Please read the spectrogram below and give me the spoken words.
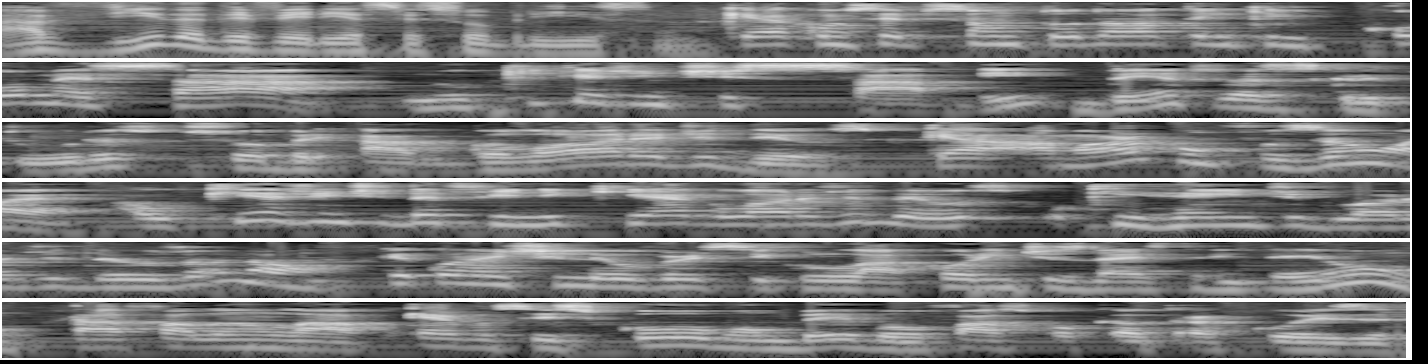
A vida deveria ser sobre isso. Porque a concepção toda ela tem que começar no que, que a gente sabe dentro das escrituras sobre a glória de Deus. Que a, a maior confusão é o que a gente define que é glória de Deus, o que rende glória de Deus ou não. Porque quando a gente lê o versículo lá, Coríntios 10, 31, tá falando lá, quer vocês comam, bebam, façam qualquer outra coisa,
